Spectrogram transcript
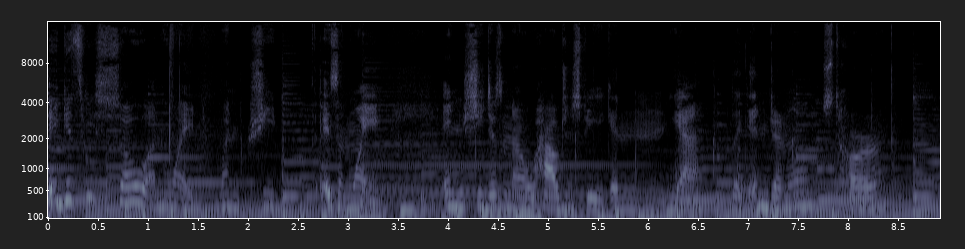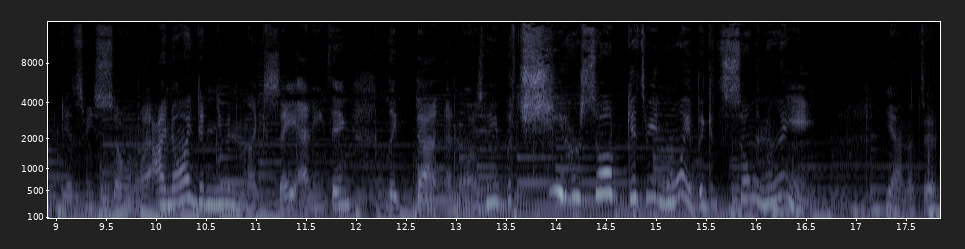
it gets me so annoyed when she is annoying and she doesn't know how to speak. And yeah like in general just her gets me so annoyed. I know i didn't even like say anything like that annoys me but she herself gets me annoyed. Like it's so annoying. Yeah that's it.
